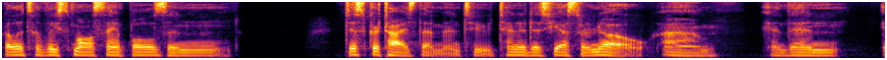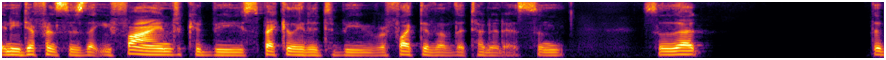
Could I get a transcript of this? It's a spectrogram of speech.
relatively small samples and discretize them into tinnitus yes or no, um, and then any differences that you find could be speculated to be reflective of the tinnitus, and so that the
